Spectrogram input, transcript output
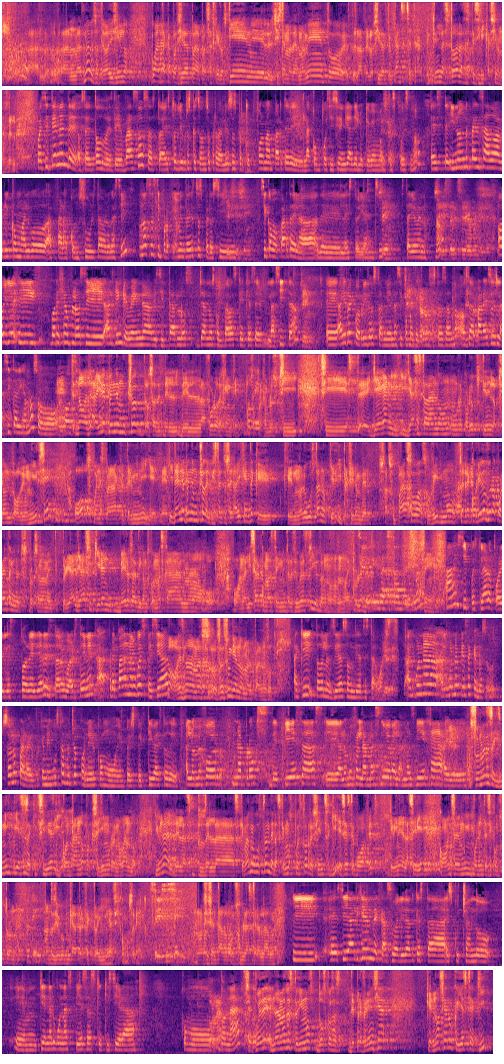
las naves, o sea, te va diciendo cuánta capacidad para pasajeros tiene, el, el sistema de armamento, eh, la velocidad que alcanza, etcétera. Tiene las- todas las especificaciones del Pues sí tienen de, o sea, de todo, desde vasos hasta estos libros que son súper valiosos porque forman parte de la composición ya de lo que vemos después, ¿no? Este, y no han pensado abrir como algo a- para consulta o algo así. No sé si propiamente de estos, pero sí, Sí, sí, sí. sí como parte de la, de la historia en sí. Sí. Estaría bueno, ¿no? Sí, sería buena idea. Oye, y por ejemplo, si alguien que venga a visitarlos, ya nos contabas que hay que hacer la cita. Sí. Eh, ¿Hay recorridos también, así como Sí, el que claro. tú nos estás dando? O Sí, sea, claro. ¿para eso es la cita, digamos? O, Eh, o- no, ahí depende mucho, o sea, del, del aforo de gente. O sea, por ejemplo, si, si este, llegan y, y ya se está dando un, un recorrido, pues tienen la opción o de unirse o pues, pueden esperar a que termine. Y, eh, y también depende mucho del visitante. O sea, hay gente que, que no le gusta, no quiere y prefieren ver pues, a su paso, a su ritmo. O sea, el recorrido dura 40 minutos aproximadamente, pero ya, ya si quieren ver, o sea, digamos, con más calma o, o analizar con más detenimiento las figuras, sí, o sea, no, no hay problema. Porque hay bastantes, ¿no? Sí. Ay, sí, pues claro, por el, por el día de Star Wars. ¿Tienen, ah, ¿Preparan algo especial? No, es nada más, o sea, es un día normal para nosotros. Aquí todos los días son días de Star Wars. ¿Alguna, alguna pieza que nos... Solo para... Porque me gusta mucho poner como en perspectiva esto de a lo mejor una prox de piezas, eh, a lo mejor la más nueva, la más vieja. eh, Son más de 6.000 piezas aquí exhibidas y contando porque seguimos renovando. Y una de las, pues, de las que más me gustan, de las que hemos puesto recientes aquí, es este Boba Fett, que viene de la serie. Como ven, se ve muy imponente así con su trono. Entonces yo creo que queda perfecto ahí, así como se ve. Sí, sí, sí. ¿no? Así sentado con su blaster al lado. Y eh, si alguien de casualidad que está escuchando em, tiene algunas piezas que quisiera como donar, Se puede, nada más les pedimos dos cosas. De preferencia, que no sea algo que ya esté aquí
